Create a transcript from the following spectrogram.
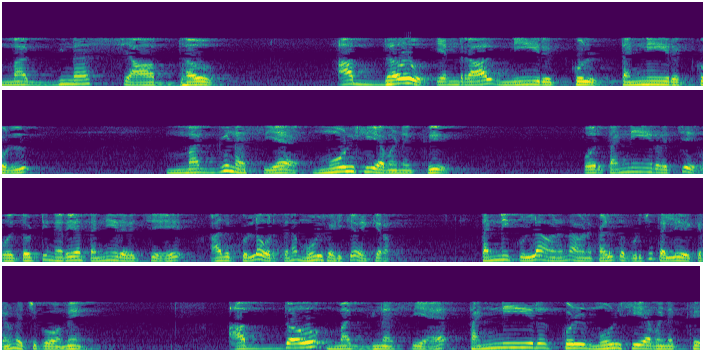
மக்னசாப்தௌ அப்தௌ என்றால் நீருக்குள் தண்ணீருக்குள். மக்னசிய மூழ்கியவனுக்கு. ஒரு தண்ணீரை வச்சு ஒரு தொட்டி நிறைய தண்ணீரை வச்சு அதுக்குள்ள ஒருத்தனை மூழ்கடிக்க வைக்கிறான் தண்ணிக்குள்ள அவன் வந்து அவனை கழுத்தை பிடிச்சி தள்ளி வைக்கிறவன் வச்சுக்குவோமே. அப்தௌ மக்னசிய தண்ணீருக்குள் மூழ்கியவனுக்கு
